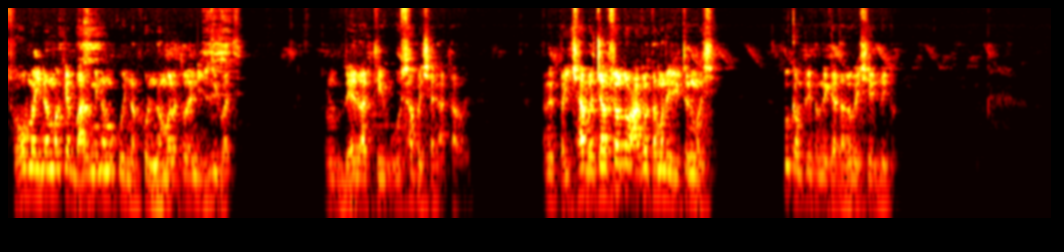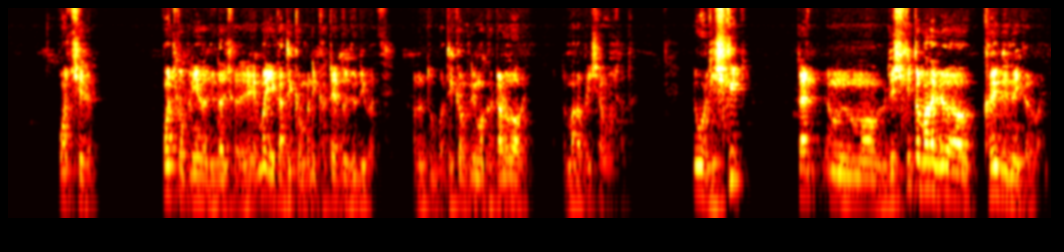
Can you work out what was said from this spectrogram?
સો મહિનામાં કે બાર મહિનામાં કોઈ નફો ન મળે તો એની જુદી વાત છે. પણ બે લાખથી ઓછા પૈસા ના થવા તમે પૈસા બચાવશો તો આગળ તમને રિટર્ન મળશે. કોઈ કંપની તમને ક્યાં ધારો કે શેર લીધો. પાંચ શેર પાંચ કંપનીના જુદા જુદા છે. એમાં એક કંપની ઘટે તો જુદી વાત છે. પરંતુ બધી કંપનીમાં ઘટાડો આવે તો તમારા પૈસા ઓછા થાય. એવું રિસ્કી રિસ્કી તમારે ખરીદી નહીં કરવાની.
